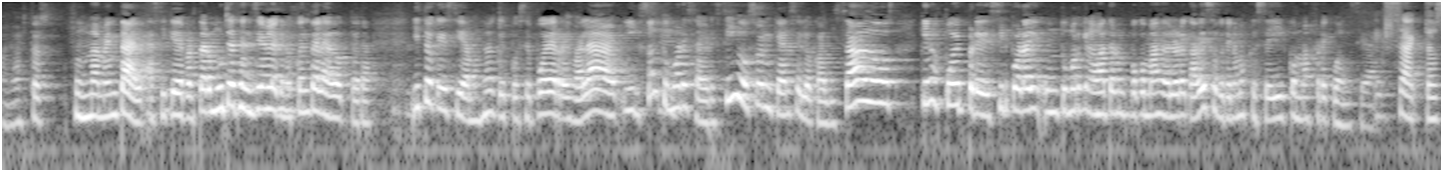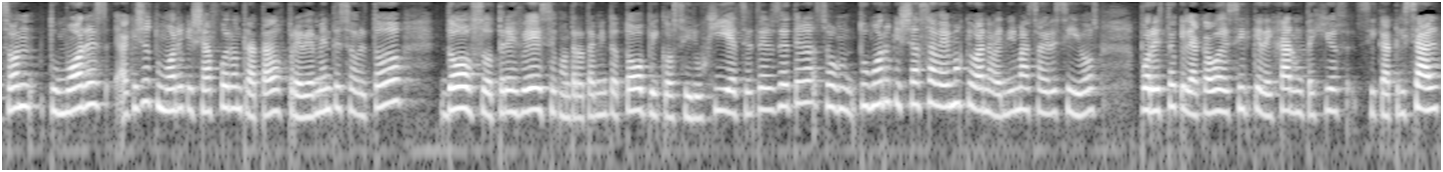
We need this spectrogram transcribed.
Bueno, esto es fundamental, así que de prestar mucha atención a lo que nos cuenta la doctora. Y esto que decíamos, ¿no? que pues se puede resbalar, y son tumores agresivos, suelen quedarse localizados, ¿qué nos puede predecir por ahí un tumor que nos va a tener un poco más de dolor de cabeza o que tenemos que seguir con más frecuencia? Exacto, son tumores, aquellos tumores que ya fueron tratados previamente, sobre todo dos o tres veces con tratamiento tópico, cirugía, etcétera, etcétera, son tumores que ya sabemos que van a venir más agresivos, por esto que le acabo de decir que dejar un tejido cicatrizal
